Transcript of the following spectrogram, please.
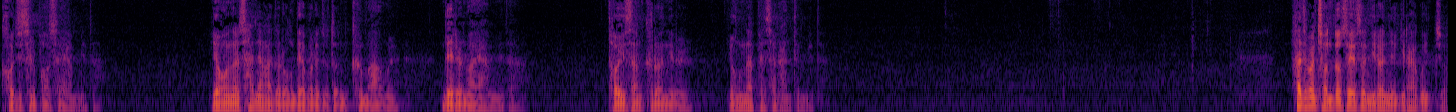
거짓을 벗어야 합니다. 영혼을 사냥하도록 내버려 두던 그 마음을 내려놔야 합니다. 더 이상 그런 일을 용납해서는 안 됩니다. 하지만 전도서에선 이런 얘기를 하고 있죠.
